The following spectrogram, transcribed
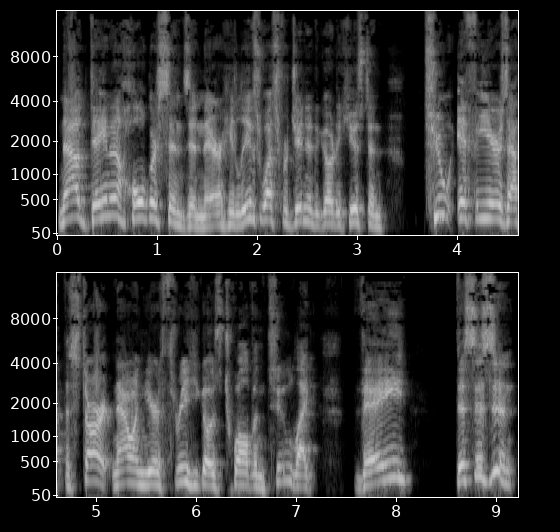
Now Dana Holgorsen's in there. He leaves West Virginia to go to Houston. Two iffy years at the start. Now in year three, he goes 12 and two. Like they, this isn't,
